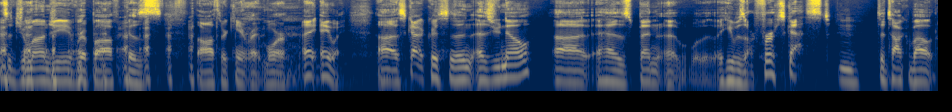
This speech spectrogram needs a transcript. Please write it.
It's a Jumanji ripoff because the author can't write more. Anyway, uh, Scott Christensen, as you know, uh, has been uh, he was our first guest Mm. to talk about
